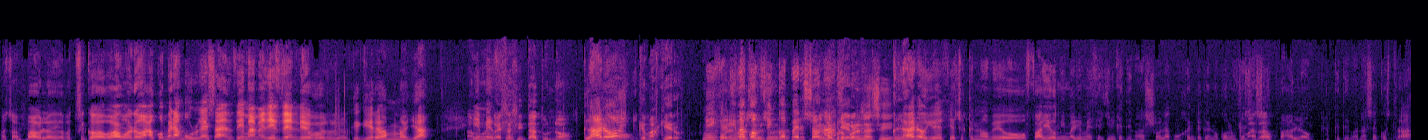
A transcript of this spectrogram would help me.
A Sao Paulo, digo, pues chicos, vamos, ¿no? a comer hamburguesa encima, me dicen. Digo, pues, ¿qué quieres? Vámonos ya. Y me Hamburguesas fui. y tatus, ¿no? Claro. Como, ¿Qué más quiero? Me dijeron, iba con eso, cinco ¿eh? personas. Te lo proponen así. Claro, yo decía, si es que no veo fallo. Mi marido me decía, Jenny, que te vas sola con gente que no conoces a. Sao Paulo, que te van a secuestrar.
